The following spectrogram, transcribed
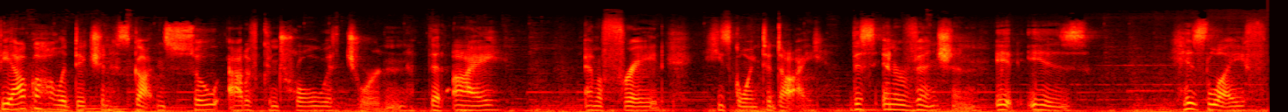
The alcohol addiction has gotten so out of control with Jordan that I am afraid he's going to die. This intervention, it is his life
